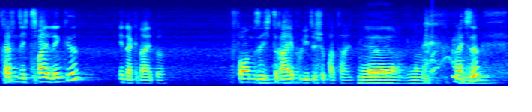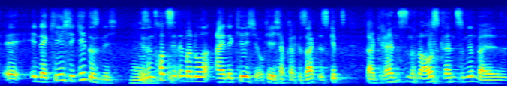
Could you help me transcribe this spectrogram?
Treffen sich zwei Linke in der Kneipe, formen sich drei politische Parteien. Ja, ja, genau. weißt du? Äh, in der Kirche geht es nicht. Mhm. Wir sind trotzdem immer nur eine Kirche. Okay, ich habe gerade gesagt, es gibt da Grenzen und Ausgrenzungen, weil äh,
